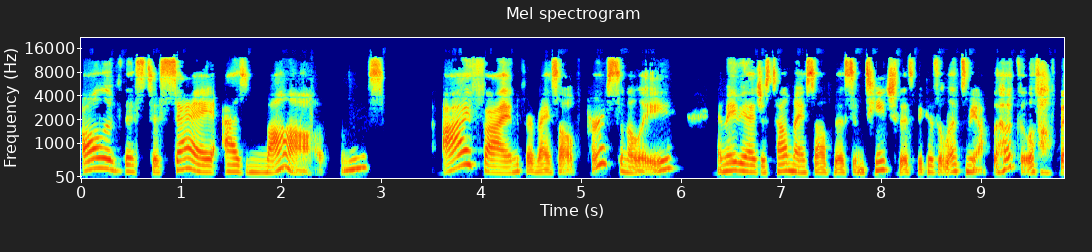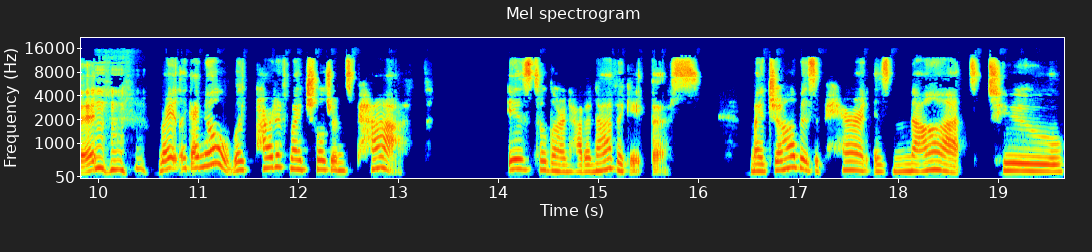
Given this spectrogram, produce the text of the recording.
all of this to say, as moms, I find for myself personally, and maybe I just tell myself this and teach this because it lets me off the hook a little bit, right? Like I know, like part of my children's path is to learn how to navigate this. My job as a parent is not to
